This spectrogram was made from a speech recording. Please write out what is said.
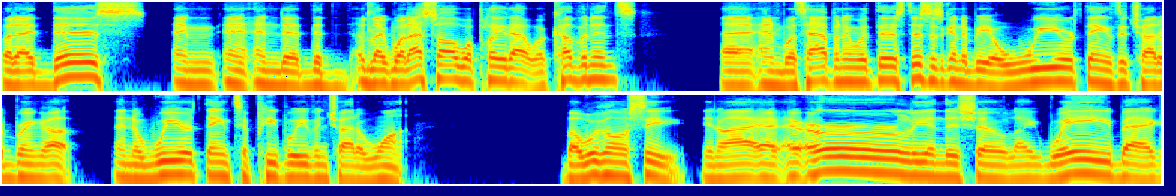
But I this and and, and the, the like what I saw what played out with covenants uh, and what's happening with this, this is going to be a weird thing to try to bring up and a weird thing to people even try to want. But we're gonna see. You know, I, I early in this show, like way back,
